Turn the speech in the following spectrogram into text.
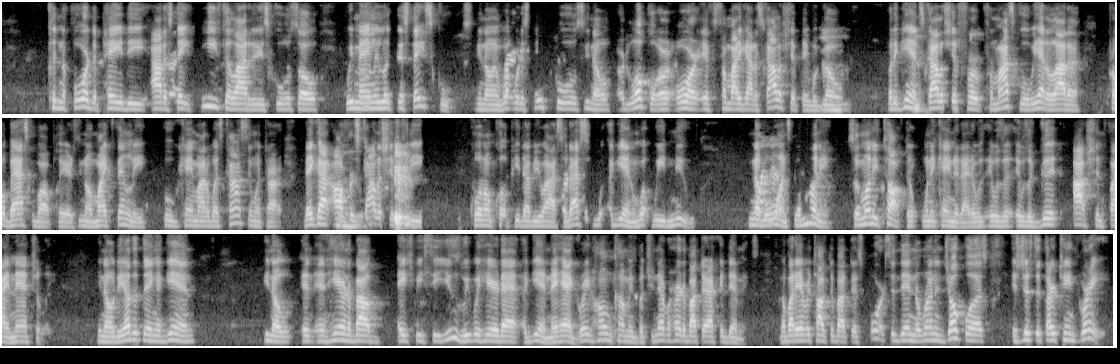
couldn't afford to pay the out of state fees to a lot of these schools. So we mainly looked at state schools, you know, and what were the state schools, you know, or local, or or if somebody got a scholarship, they would go. Mm-hmm. But again, scholarships for for my school, we had a lot of pro basketball players. You know, Mike Finley, who came out of Wisconsin, went to our, they got offered mm-hmm. scholarships to the quote unquote PWI. So that's again what we knew. Number one, so money. So money talked when it came to that. It was it was a it was a good option financially. You know, the other thing again you know, in, in hearing about HBCUs, we would hear that again, they had great homecomings, but you never heard about their academics. Nobody ever talked about their sports. And then the running joke was, it's just the 13th grade.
